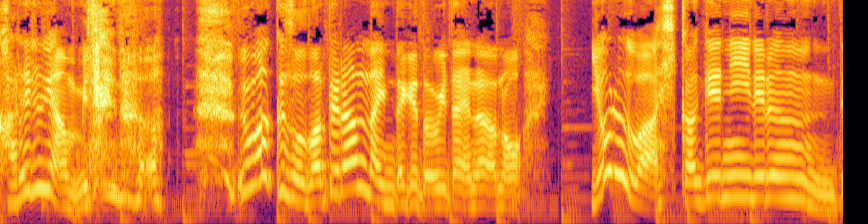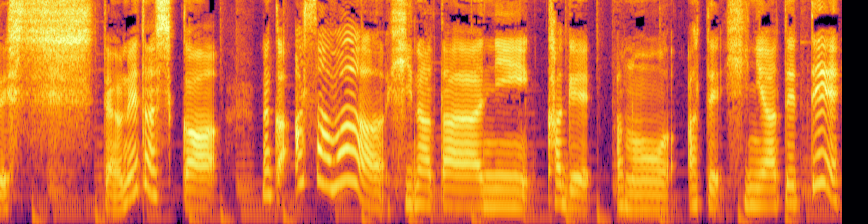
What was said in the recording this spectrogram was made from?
枯れるやんみたいな うまく育てらんないんだけどみたいなあの夜は日陰に入れるんでしたよね確か。なんか朝は日向に影あの当て日に当てて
